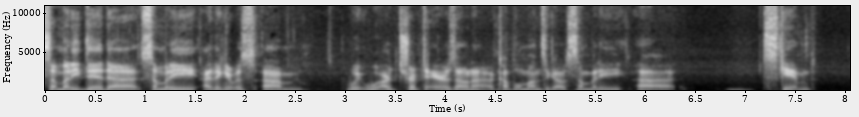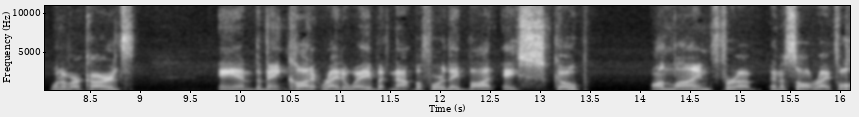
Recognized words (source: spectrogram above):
somebody did uh somebody i think it was um we, we, our trip to arizona a couple of months ago somebody uh skimmed one of our cards and the bank caught it right away but not before they bought a scope online for a an assault rifle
